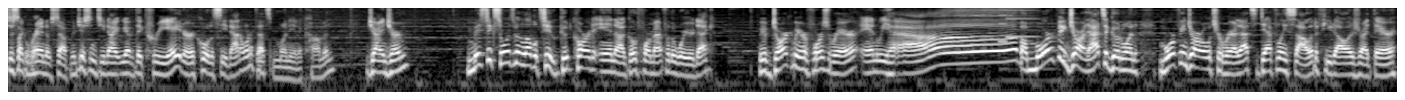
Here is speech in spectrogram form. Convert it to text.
just like random stuff. Magicians Unite. We have the Creator. Cool to see that. I wonder if that's money in a common. Giant Germ. Mystic Swordsman level 2. Good card in uh, GOAT format for the Warrior deck. We have Dark Mirror Force rare. And we have a Morphing Jar. That's a good one. Morphing Jar Ultra rare. That's definitely solid. A few dollars right there.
